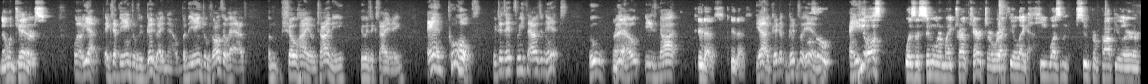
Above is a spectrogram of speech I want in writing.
No one cares. Well, yeah, except the Angels are good right now. But the Angels also have um, Shohei Otani, who is exciting, and Pujols, who just hit 3,000 hits. Who, you know, he's not, Kudos. Kudos. yeah, good good for him. Also, and he he's, also was a similar Mike Trout character where I feel like Yeah. he wasn't super popular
